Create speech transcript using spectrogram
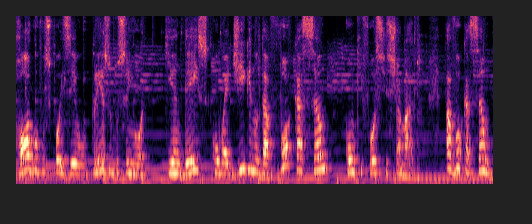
Rogo-vos, pois eu, o preso do Senhor, que andeis como é digno da vocação com que fostes chamado. A vocação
